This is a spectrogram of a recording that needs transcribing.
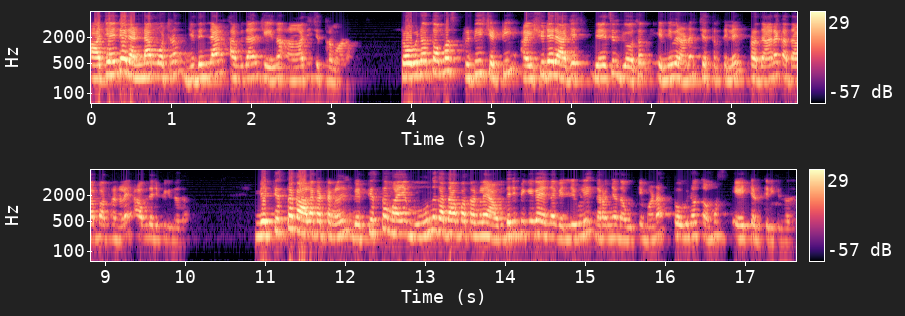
അജയന്റെ രണ്ടാം മോഷണം ജിതിൻ ലാൽ സംവിധാനം ചെയ്യുന്ന ആദ്യ ചിത്രമാണ്. ടോവിനോ തോമസ് കൃതി ഷെട്ടി ഐശ്വര്യ രാജേഷ് ബേസിൽ ജോസഫ് എന്നിവരാണ് ചിത്രത്തിലെ പ്രധാന കഥാപാത്രങ്ങളെ അവതരിപ്പിക്കുന്നത്. വ്യത്യസ്ത കാലഘട്ടങ്ങളിൽ വ്യത്യസ്തമായ മൂന്ന് കഥാപാത്രങ്ങളെ അവതരിപ്പിക്കുക എന്ന വെല്ലുവിളി നിറഞ്ഞ ദൗത്യമാണ് ടോവിനോ തോമസ് ഏറ്റെടുത്തിരിക്കുന്നത്.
